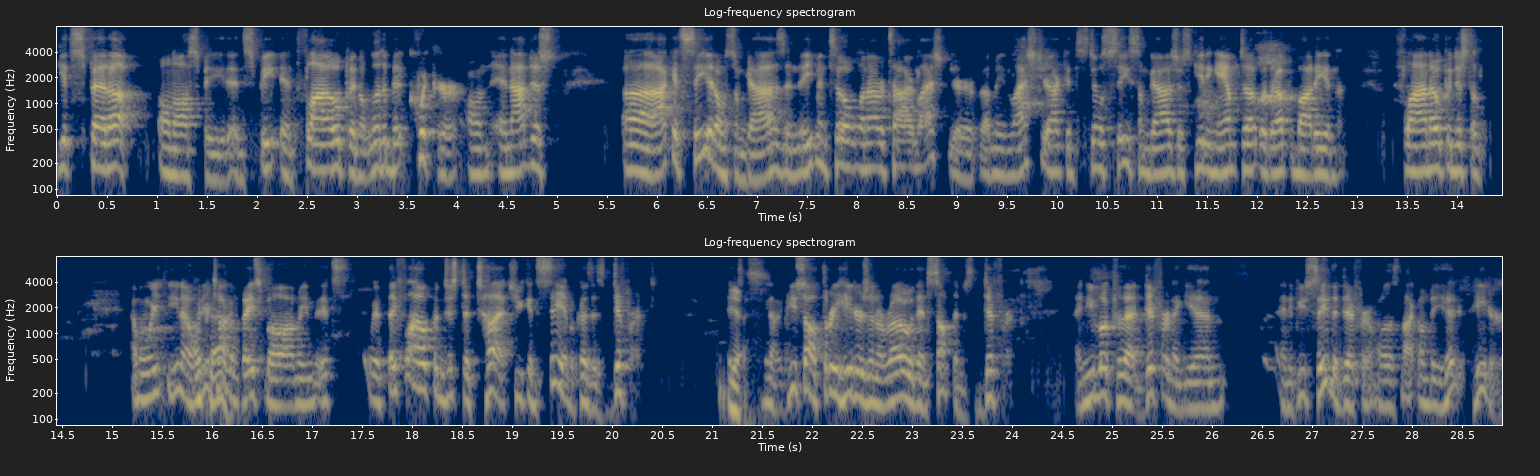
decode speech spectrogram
get sped up on off speed and speed and fly open a little bit quicker on. And I just uh, I could see it on some guys, and even till when I retired last year. I mean, last year I could still see some guys just getting amped up with their upper body and flying open just a. I mean, we, you know, when you're talking baseball, I mean, it's if they fly open just a touch, you can see it because it's different. It's- Yes. You know, if you saw three heaters in a row, then something's different, and you look for that different again. And if you see the different, well, it's not going to be hit, heater.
